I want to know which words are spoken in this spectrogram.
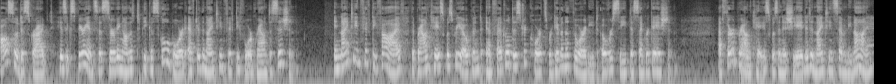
also described his experiences serving on the Topeka School Board after the 1954 Brown decision. In 1955, the Brown case was reopened and federal district courts were given authority to oversee desegregation. A third Brown case was initiated in 1979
